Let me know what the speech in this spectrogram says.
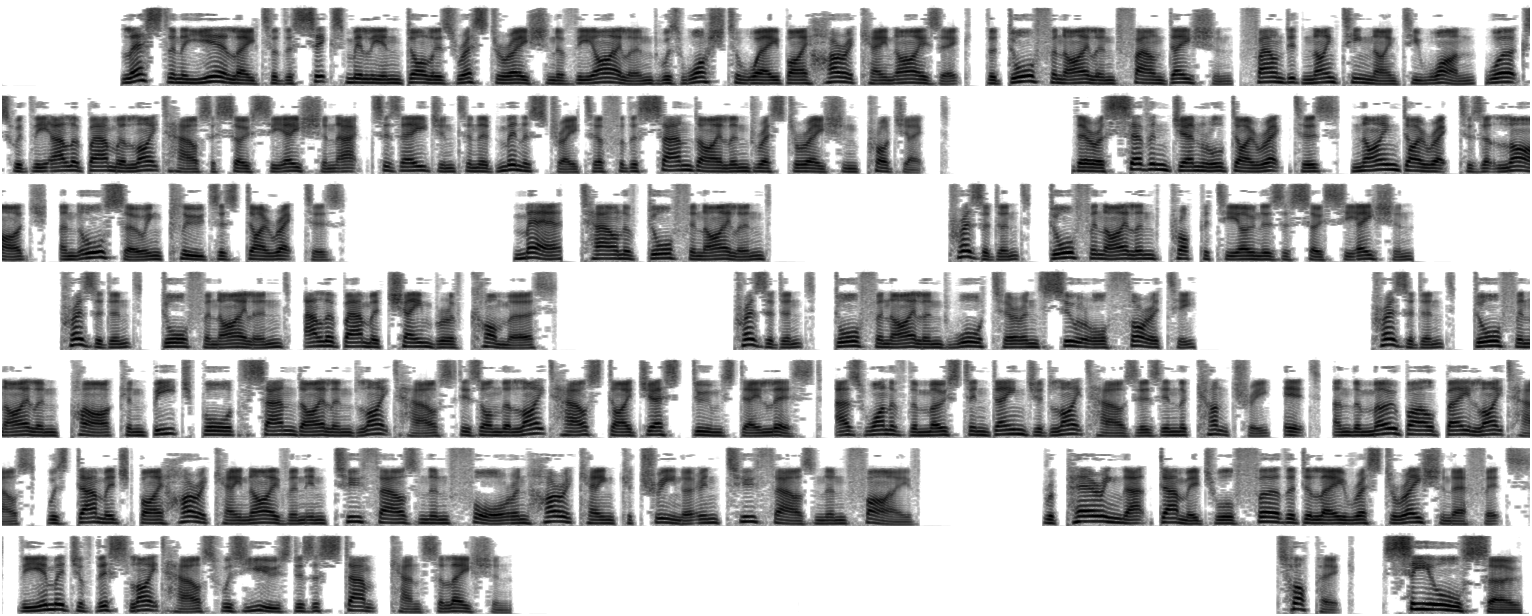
Less than a year later the $6 million restoration of the island was washed away by Hurricane Isaac. The Dauphin Island Foundation founded 1991 works with the Alabama Lighthouse Association acts as agent and administrator for the Sand Island Restoration Project. There are seven general directors, nine directors at large, and also includes as directors Mayor, Town of Dauphin Island President, Dauphin Island Property Owners Association President, Dauphin Island, Alabama Chamber of Commerce President, Dauphin Island Water and Sewer Authority President, Dauphin Island Park and Beach Board Sand Island Lighthouse is on the Lighthouse Digest Doomsday List. As one of the most endangered lighthouses in the country, it, and the Mobile Bay Lighthouse, was damaged by Hurricane Ivan in 2004 and Hurricane Katrina in 2005. Repairing that damage will further delay restoration efforts. The image of this lighthouse was used as a stamp cancellation. Topic See also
